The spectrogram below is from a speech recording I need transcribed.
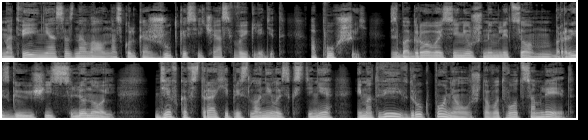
Матвей не осознавал, насколько жутко сейчас выглядит. Опухший, с багрово-синюшным лицом, брызгающий слюной — Девка в страхе прислонилась к стене, и Матвей вдруг понял, что вот-вот сомлеет.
